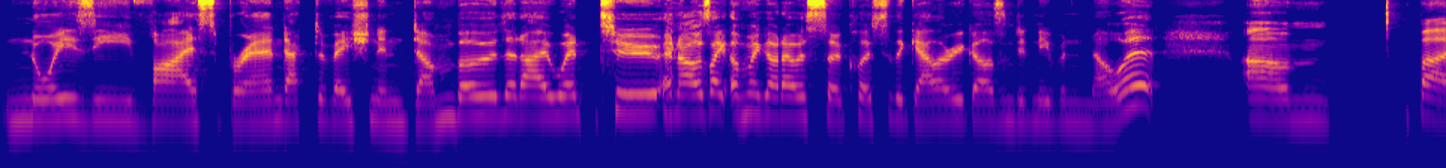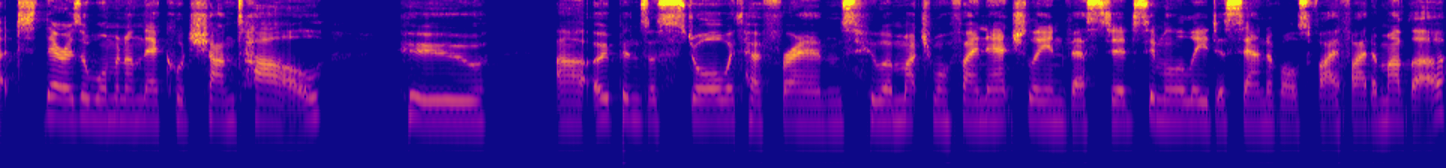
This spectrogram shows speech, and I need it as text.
noisy Vice brand activation in Dumbo that I went to. And I was like, oh my God, I was so close to the gallery girls and didn't even know it. Um, but there is a woman on there called Chantal who uh, opens a store with her friends who are much more financially invested, similarly to Sandoval's firefighter mother.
